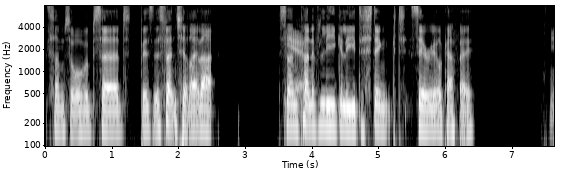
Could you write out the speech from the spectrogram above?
some sort of absurd business venture like that some Yeah. kind of legally distinct cereal cafe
